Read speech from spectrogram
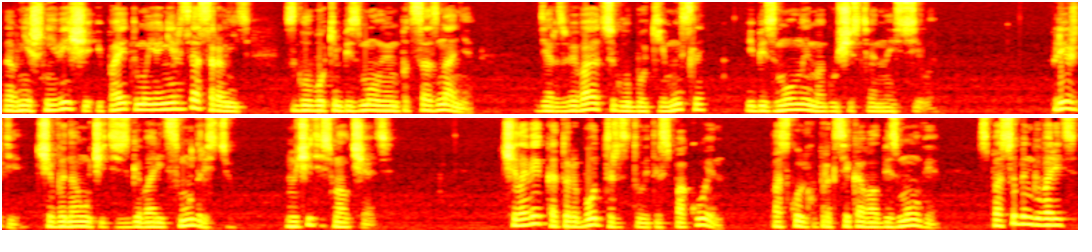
на внешние вещи, и поэтому ее нельзя сравнить с глубоким безмолвием подсознания, где развиваются глубокие мысли и безмолвные могущественные силы. Прежде, чем вы научитесь говорить с мудростью, научитесь молчать. Человек, который бодрствует и спокоен, поскольку практиковал безмолвие, способен говорить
